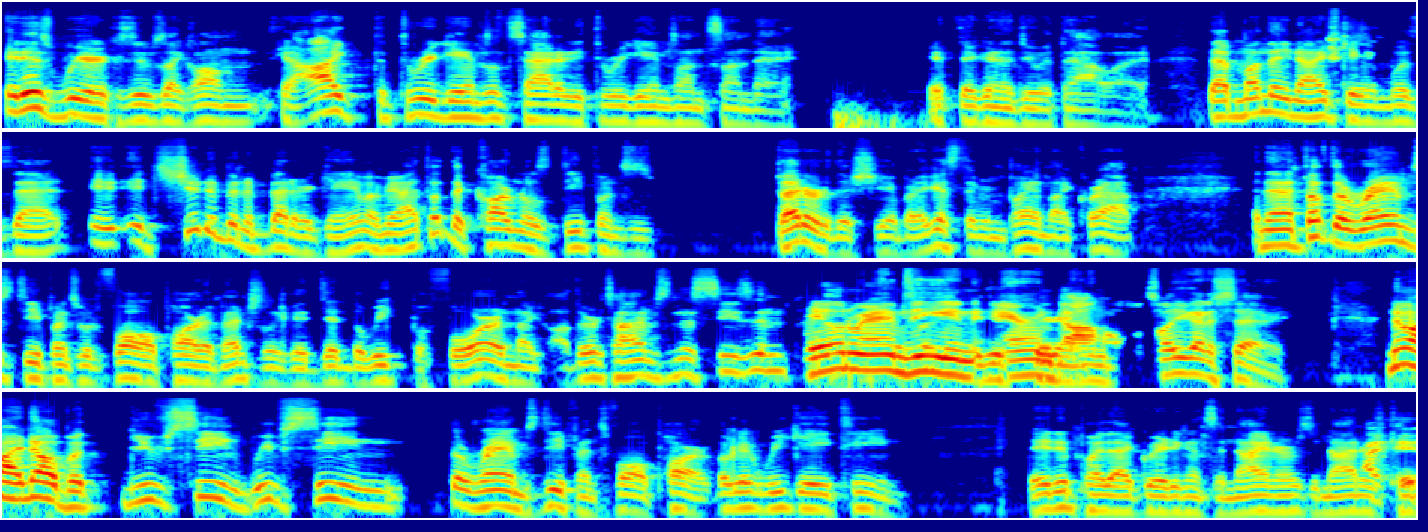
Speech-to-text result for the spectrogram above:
it is weird because it was like on, yeah, I like the three games on Saturday, three games on Sunday, if they're going to do it that way. That Monday night game was that it, it should have been a better game. I mean, I thought the Cardinals defense is better this year, but I guess they've been playing like crap. And then I thought the Rams defense would fall apart eventually. like They did the week before and like other times in this season. Jalen Ramsey and But they just Aaron. Donald. That's all you got to say. No, I know, but you've seen we've seen the Rams defense fall apart. Look at week 18. They didn't play that great against the Niners. The Niners I-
